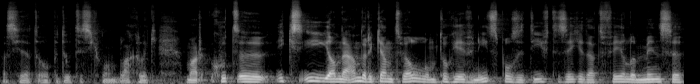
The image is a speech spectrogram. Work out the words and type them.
als je dat open doet, is gewoon belachelijk. Maar goed, uh, ik zie aan de andere kant wel, om toch even iets positiefs te zeggen, dat vele mensen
